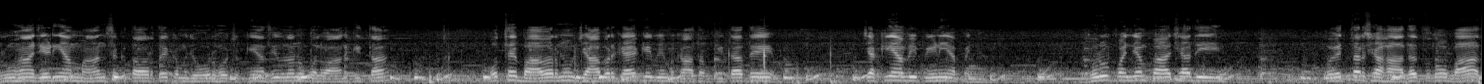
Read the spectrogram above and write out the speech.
ਰੂਹਾਂ ਜਿਹੜੀਆਂ ਮਾਨਸਿਕ ਤੌਰ ਤੇ ਕਮਜ਼ੋਰ ਹੋ ਚੁੱਕੀਆਂ ਸੀ, ਉਹਨਾਂ ਨੂੰ ਬਲਵਾਨ ਕੀਤਾ। ਉੱਥੇ ਬਾਵਰ ਨੂੰ ਜਾਬਰ ਕਹਿ ਕੇ ਵੀ ਮੁਖਾਤਬ ਕੀਤਾ ਤੇ ਚੱਕੀਆਂ ਵੀ ਪੀਣੀਆਂ ਪਈਆਂ। ਗੁਰੂ ਪੰਜਮ ਪਾਤਸ਼ਾਹ ਦੀ ਪਵਿੱਤਰ ਸ਼ਹਾਦਤ ਤੋਂ ਬਾਅਦ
